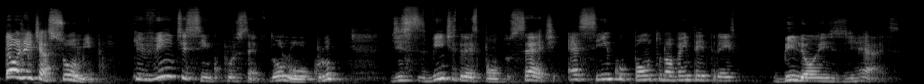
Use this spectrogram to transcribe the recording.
Então a gente assume que 25% do lucro de 23,7 é 5,93 bilhões de reais.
